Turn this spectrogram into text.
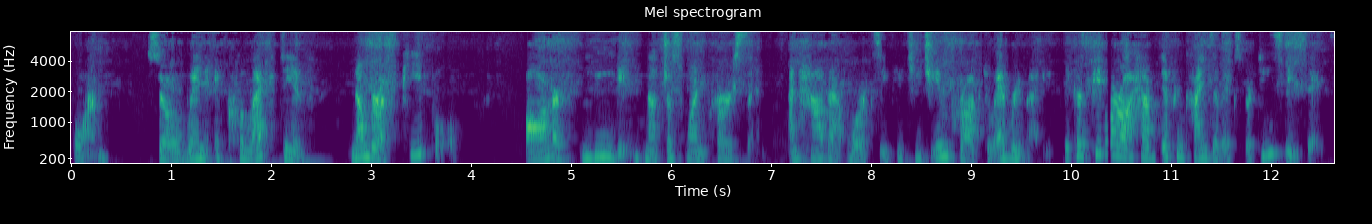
form. So when a collective number of people are leading, not just one person, and how that works if you teach improv to everybody, because people are, all have different kinds of expertise these days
